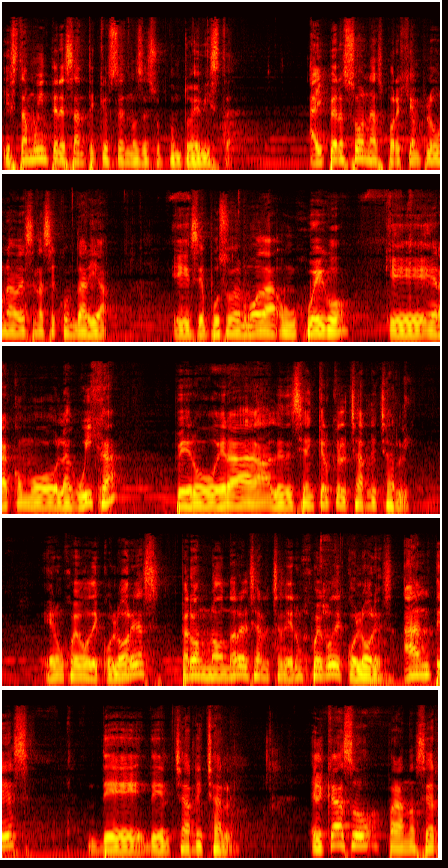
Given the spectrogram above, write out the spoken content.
Y está muy interesante que usted nos dé su punto de vista. Hay personas, por ejemplo, una vez en la secundaria eh, se puso de moda un juego que era como la Ouija, pero era, le decían creo que el Charlie Charlie. Era un juego de colores. Perdón, no, no era el Charlie Charlie, era un juego de colores. Antes de, del Charlie Charlie. El caso, para no ser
